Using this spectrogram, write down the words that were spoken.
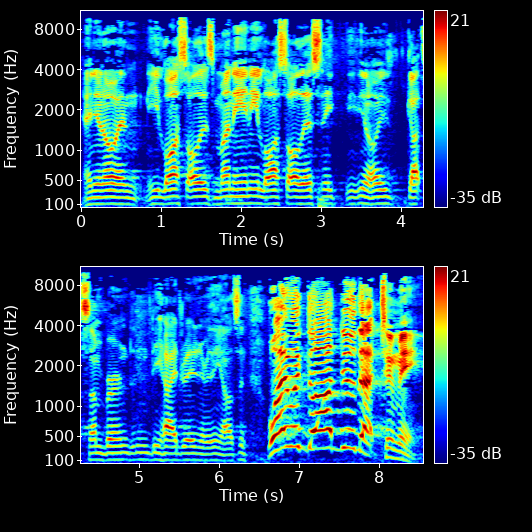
and you know, and he lost all his money, and he lost all this, and he, you know, he got sunburned and dehydrated and everything else. And why would God do that to me?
